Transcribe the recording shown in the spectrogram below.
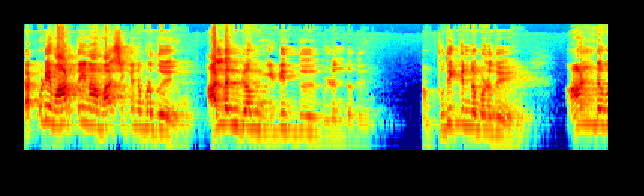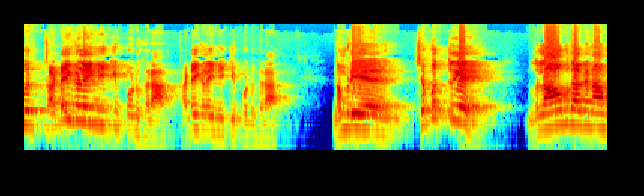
கற்புடைய வார்த்தை நாம் வாசிக்கின்ற பொழுது அலங்கம் இடிந்து விழுந்தது. நாம் துதிக்கின்ற பொழுது ஆண்டவர் தடைகளை நீக்கி போடுகிறார் தடைகளை நீக்கி போடுகிறார். நம்முடைய செபத்திலே முதலாவதாக நாம்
